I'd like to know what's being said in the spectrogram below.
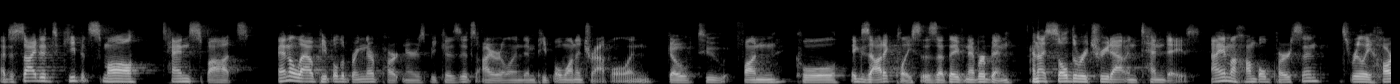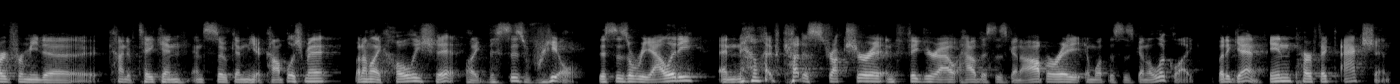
I decided to keep it small, 10 spots, and allow people to bring their partners because it's Ireland and people want to travel and go to fun, cool, exotic places that they've never been. And I sold the retreat out in 10 days. I am a humble person. It's really hard for me to kind of take in and soak in the accomplishment but I'm like, holy shit, like this is real. This is a reality. And now I've got to structure it and figure out how this is going to operate and what this is going to look like. But again, imperfect action.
